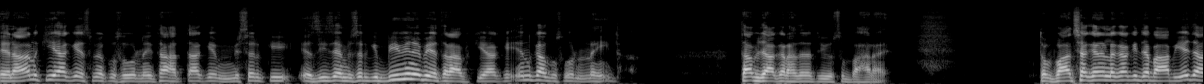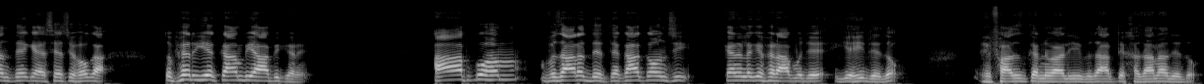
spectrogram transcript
ऐलान किया कि इसमें कसूर नहीं था हती कि मिस्र की, अज़ीज़ मिस्र की बीवी ने भी एतराफ़ किया कि इनका कसूर नहीं था। तब जाकर हज़रत यूसुफ बाहर आए। तो बादशाह कहने लगा कि जब आप ये जानते हैं कि ऐसे ऐसे होगा तो फिर ये काम भी आप ही करें। आपको हम वजारत देते हैं। कहा, कौन सी? कहने लगे, फिर आप मुझे यही दे दो। हिफाजत करने वाली वजारत ख़जाना दे दो।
